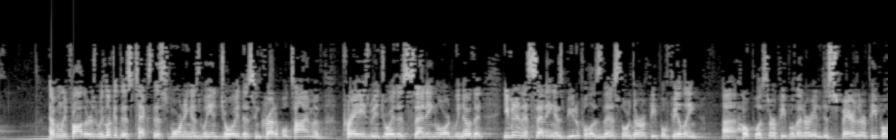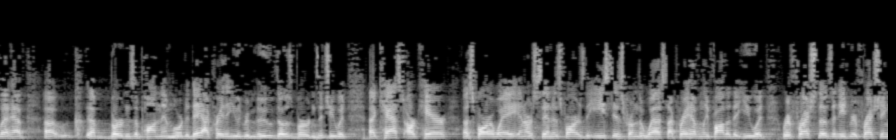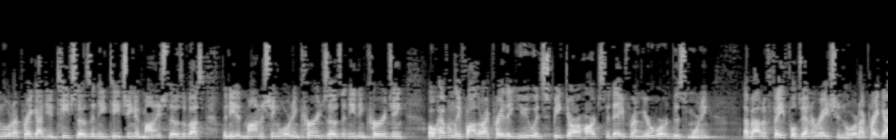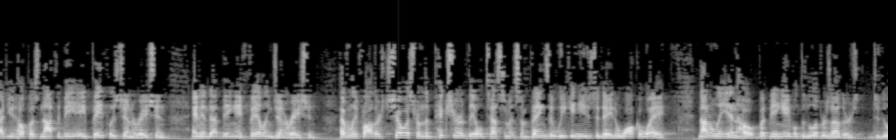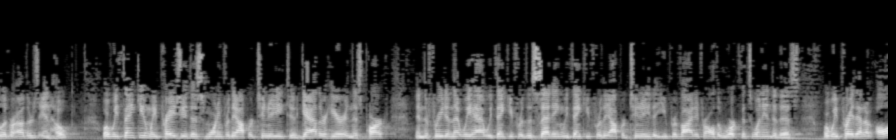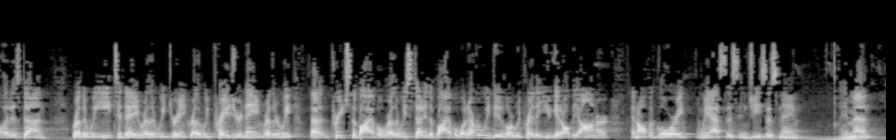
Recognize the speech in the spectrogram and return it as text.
Heavenly Father, as we look at this text this morning, as we enjoy this incredible time of praise, we enjoy this setting, Lord, we know that even in a setting as beautiful as this, Lord, there are people feeling uh, hopeless. There are people that are in despair. There are people that have uh, uh, burdens upon them. Lord, today I pray that you would remove those burdens, that you would uh, cast our care as far away and our sin as far as the east is from the west. I pray, Heavenly Father, that you would refresh those that need refreshing. Lord, I pray, God, you'd teach those that need teaching, admonish those of us that need admonishing. Lord, encourage those that need encouraging. Oh, Heavenly Father, I pray that you would speak to our hearts today from your word this morning about a faithful generation, Lord. I pray, God, you'd help us not to be a faithless generation and end up being a failing generation. Heavenly Father, show us from the picture of the Old Testament some things that we can use today to walk away, not only in hope, but being able to deliver others, to deliver others in hope. Lord, we thank you and we praise you this morning for the opportunity to gather here in this park and the freedom that we have. We thank you for the setting. We thank you for the opportunity that you provided for all the work that's went into this. Where we pray that of all that is done, whether we eat today, whether we drink, whether we praise your name, whether we uh, preach the Bible, whether we study the Bible, whatever we do, Lord, we pray that you get all the honor and all the glory. And we ask this in Jesus' name. Amen.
